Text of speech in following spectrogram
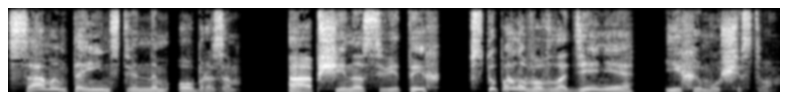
самым таинственным образом, а община святых вступала во владение их имуществом.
